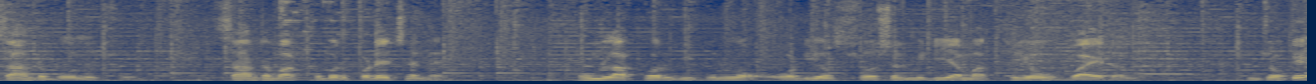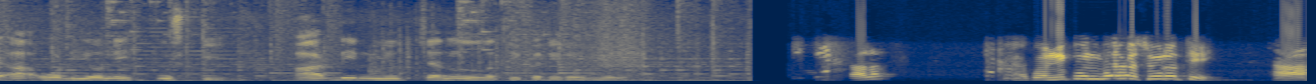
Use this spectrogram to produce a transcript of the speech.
સાંઢ બોલું છું. સાંઢમાં ખબર પડે છે ને હુમલાખોર વિપુલનો ઓડિયો સોશિયલ મીડિયામાં થયો વાયરલ. જોકે આ ઓડિયોની પુષ્ટિ આરડી ન્યૂઝ ચેનલ નથી કરી રહ્યું. હાલો? આ કોઈ નિકુંજ બોલે સુરતથી હા.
